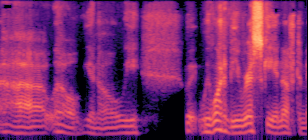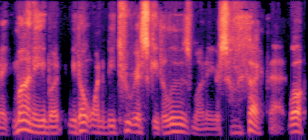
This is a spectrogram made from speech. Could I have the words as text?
uh, "Well, you know, we we want to be risky enough to make money, but we don't want to be too risky to lose money or something like that. Well,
